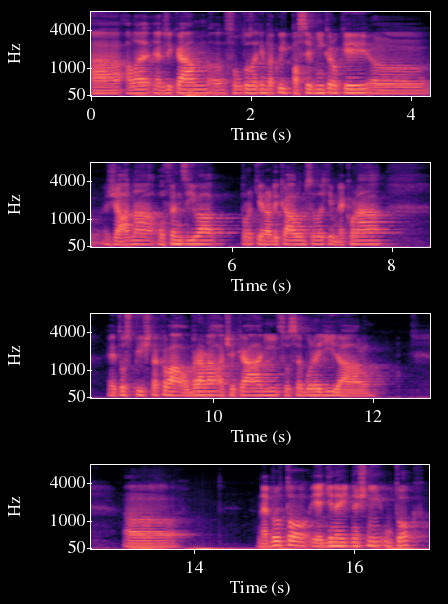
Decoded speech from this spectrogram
A, ale jak říkám, eh, jsou to zatím takový pasivní kroky, žádná ofenzíva proti radikálům se zatím nekoná, je to spíš taková obrana a čekání, co se bude dít dál. Nebyl to jediný dnešní útok,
